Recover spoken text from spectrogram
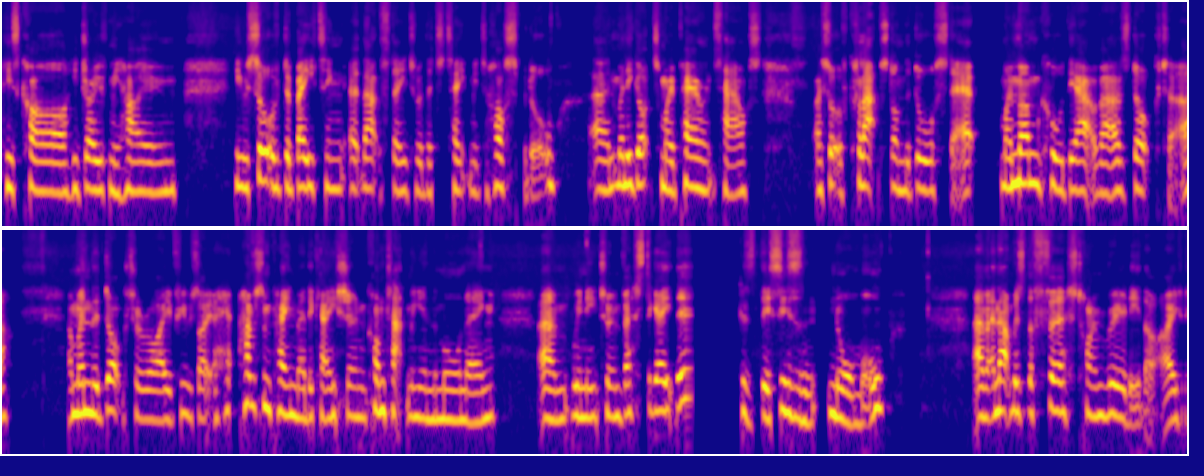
his car, he drove me home. He was sort of debating at that stage whether to take me to hospital. And when he got to my parents' house, I sort of collapsed on the doorstep. My mum called the out of hours doctor. And when the doctor arrived, he was like, Have some pain medication, contact me in the morning. Um, we need to investigate this because this isn't normal. Um, and that was the first time really that I,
